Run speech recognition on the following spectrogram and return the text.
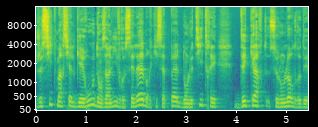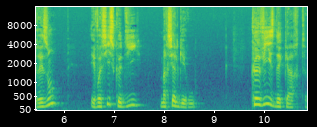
Je cite Martial Guérou dans un livre célèbre qui s'appelle, dont le titre est Descartes selon l'ordre des raisons, et voici ce que dit Martial Guérou. Que vise Descartes?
